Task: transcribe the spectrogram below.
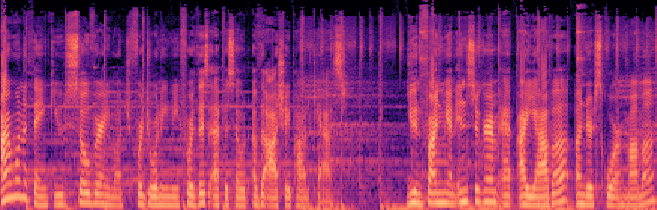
I want to thank you so very much for joining me for this episode of the Ashe podcast. You can find me on Instagram at Ayaba underscore mama,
